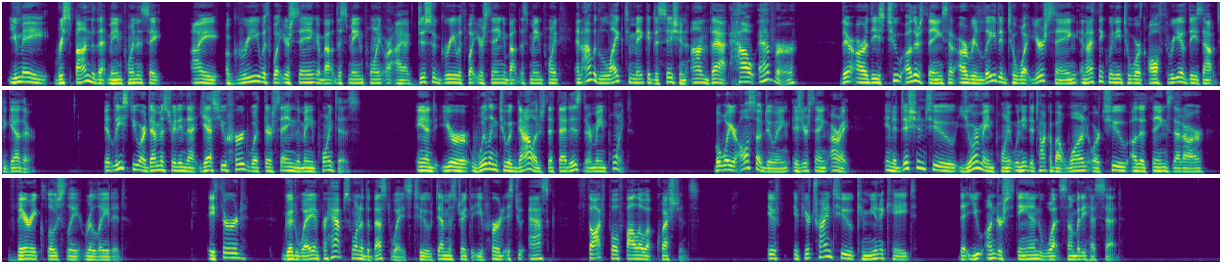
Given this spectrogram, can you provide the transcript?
You may respond to that main point and say, I agree with what you're saying about this main point, or I disagree with what you're saying about this main point, and I would like to make a decision on that. However, there are these two other things that are related to what you're saying, and I think we need to work all three of these out together at least you are demonstrating that, yes, you heard what they're saying the main point is. And you're willing to acknowledge that that is their main point. But what you're also doing is you're saying, all right, in addition to your main point, we need to talk about one or two other things that are very closely related. A third good way, and perhaps one of the best ways to demonstrate that you've heard, is to ask thoughtful follow up questions if if you're trying to communicate that you understand what somebody has said,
